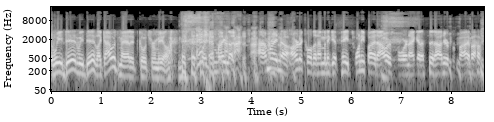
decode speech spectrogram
We did, we did. Like I was mad at Coach Vermeil. like I'm writing, a, I'm writing an article that I'm going to get paid twenty five dollars for, and I got to sit out here for five hours.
